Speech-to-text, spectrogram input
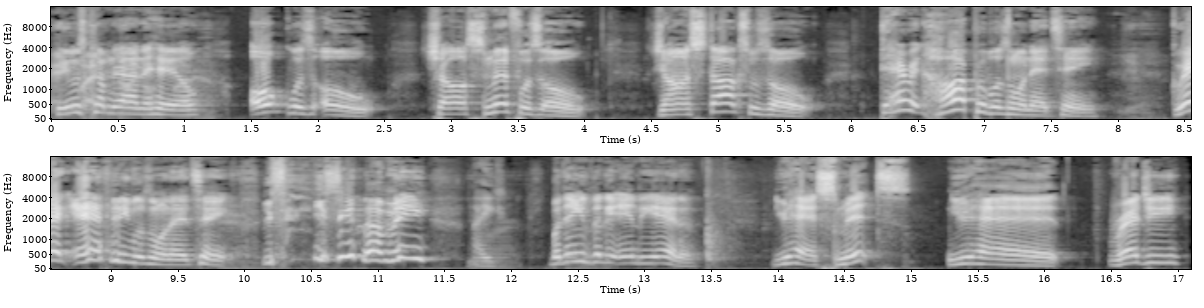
was he was coming down the hill. Oak was old. Charles Smith was old. John Starks was old. Derek Harper was on that team. Greg Anthony was on that team. You see, you see what I mean? Like, but then you look at Indiana. You had Smits. You had Reggie.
